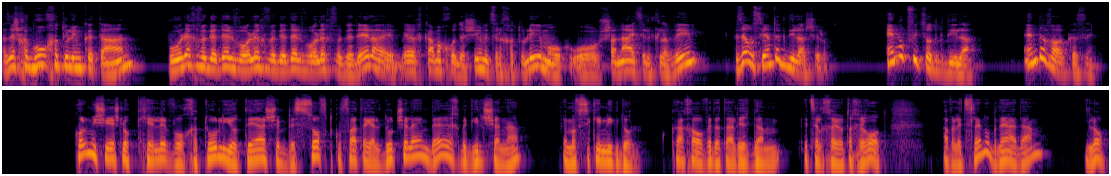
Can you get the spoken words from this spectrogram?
אז יש לך גור חתולים קטן, והוא הולך וגדל והולך וגדל והולך וגדל, בערך כמה חודשים אצל חתולים או, או שנה אצל כלבים, וזהו, סיים את הגדילה שלו. אין לו קפיצות גדילה, אין דבר כזה. כל מי שיש לו כלב או חתול יודע שבסוף תקופת הילדות שלהם, בערך בגיל שנה, הם מפסיקים לגדול. ככה עובד התהליך גם אצל חיות אחרות. אבל אצלנו, בני האדם, לא.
